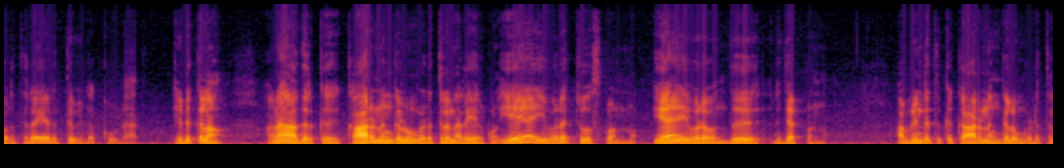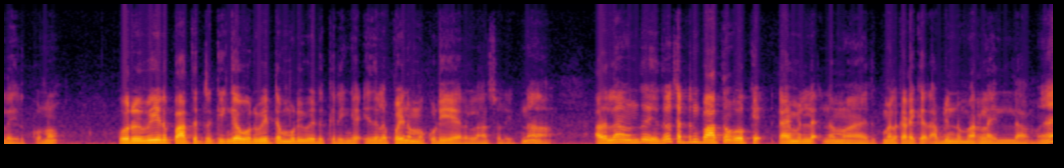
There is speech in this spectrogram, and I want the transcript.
ஒருத்தரை எடுத்து விடக்கூடாது. எடுக்கலாம். ஆனால் அதற்கு காரணங்கள் உங்கள் இடத்துல நிறைய இருக்கும் ஏன் இவரை சூஸ் பண்ணணும்? ஏன் இவரை வந்து ரிஜெக்ட் பண்ணணும்? அப்படின்றதுக்கு காரணங்கள் உங்களிடத்துல இருக்கணும். ஒரு வீடு பார்த்துட்ருக்கீங்க ஒரு வீட்டை முடிவு எடுக்கிறீங்க இதில் போய் நம்ம குடியேறலாம் சொல்லிட்டுனா அதெல்லாம் வந்து ஏதோ சட்டுன்னு பார்த்தோம் ஓகே டைம் இல்லை நம்ம இதுக்கு மேலே கிடைக்காது அப்படின்ற மாதிரிலாம் இல்லாமல்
